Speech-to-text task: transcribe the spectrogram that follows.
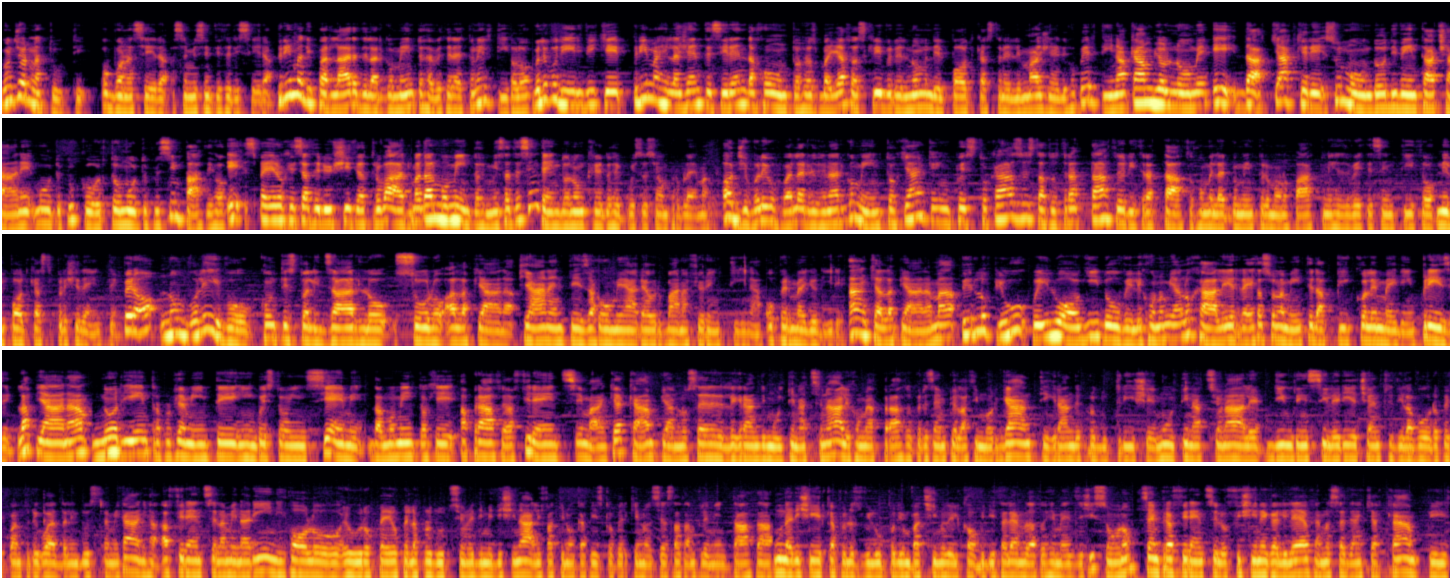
Buongiorno a tutti, o buonasera se mi sentite di sera. Prima di parlare dell'argomento che avete letto nel titolo, volevo dirvi che prima che la gente si renda conto che ho sbagliato a scrivere il nome del podcast nell'immagine di copertina, cambio il nome e da chiacchiere sul mondo diventa Ciane, molto più corto, molto più simpatico e spero che siate riusciti a trovarlo, ma dal momento che mi state sentendo non credo che questo sia un problema. Oggi volevo parlare di un argomento che anche in questo caso è stato trattato e ritrattato come l'argomento dei monopattini che avete sentito nel podcast precedente precedente. Però non volevo contestualizzarlo solo alla piana, piana intesa come area urbana fiorentina, o per meglio dire, anche alla piana, ma per lo più quei luoghi dove l'economia locale è retta solamente da piccole e medie imprese. La piana non rientra propriamente in questo insieme, dal momento che a Prato e a Firenze, ma anche a Campi, hanno sede delle grandi multinazionali, come a Prato per esempio la Timorganti, grande produttrice multinazionale di utensilerie e centri di lavoro per quanto riguarda l'industria meccanica, a Firenze Firenze la Menarini, polo europeo per la produzione di medicinali, infatti non capisco perché non sia stata implementata una ricerca per lo sviluppo di un vaccino del Covid italiano, dato che i mezzi ci sono. Sempre a Firenze le officine Galileo, che hanno sede anche a Campi,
